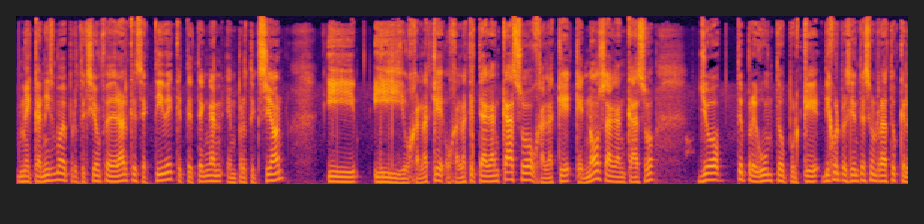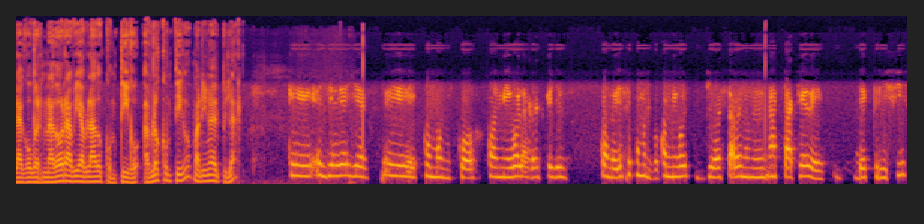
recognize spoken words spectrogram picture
mecanismo de protección federal que se active, que te tengan en protección y, y ojalá que ojalá que te hagan caso, ojalá que, que nos hagan caso. Yo te pregunto, porque dijo el presidente hace un rato que la gobernadora había hablado contigo. ¿Habló contigo, Marina del Pilar? Eh, el día de ayer se comunicó conmigo, la verdad es que ellos, cuando ella se comunicó conmigo, yo estaba en un ataque de, de crisis.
